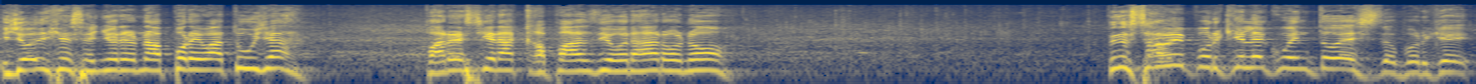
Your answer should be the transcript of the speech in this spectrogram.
Y yo dije, Señor, era una prueba tuya. Pareciera capaz de orar o no. Pero ¿sabe por qué le cuento esto? Porque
